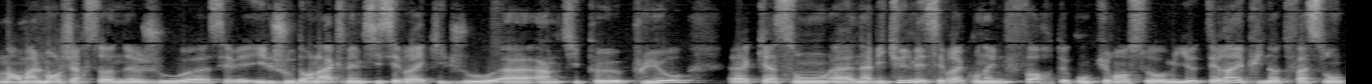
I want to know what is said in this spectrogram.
normalement Gerson joue, euh, il joue dans l'axe, même si c'est vrai qu'il joue euh, un petit peu plus haut euh, qu'à son habitude, mais c'est vrai qu'on a une forte concurrence au milieu de terrain et puis notre façon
